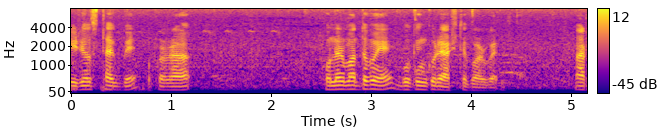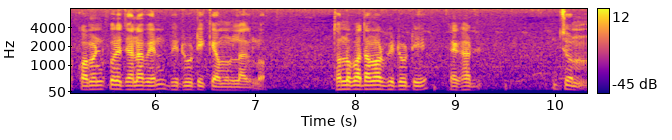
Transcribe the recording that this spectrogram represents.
ডিটেলস থাকবে, আপনারা ফোনের মাধ্যমে বুকিং করে আসতে পারবেন। আর কমেন্ট করে জানাবেন ভিডিওটি কেমন লাগল। ধন্যবাদ আমার ভিডিওটি দেখার জন্য।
